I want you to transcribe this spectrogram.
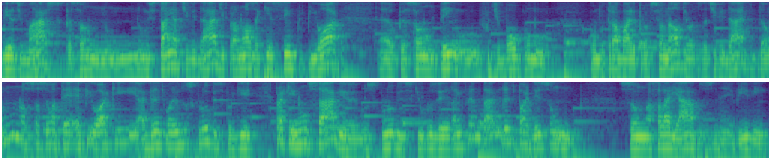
desde março, o pessoal não, não, não está em atividade, para nós aqui é sempre pior. É, o pessoal não tem o futebol como, como trabalho profissional, tem outras atividades, então nossa situação até é pior que a grande maioria dos clubes, porque, para quem não sabe, os clubes que o Cruzeiro irá enfrentar, grande parte deles são, são assalariados, né? vivem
